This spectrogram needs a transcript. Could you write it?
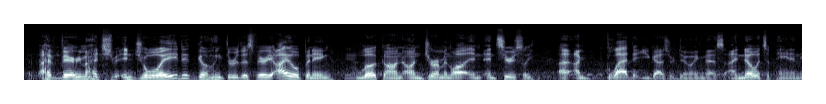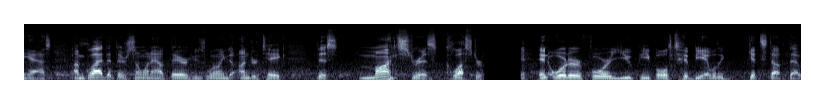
I've very much enjoyed going through this very eye-opening look on, on German law. And, and seriously, I, I'm glad that you guys are doing this. I know it's a pain in the ass. I'm glad that there's someone out there who's willing to undertake this monstrous cluster in order for you people to be able to get stuff that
